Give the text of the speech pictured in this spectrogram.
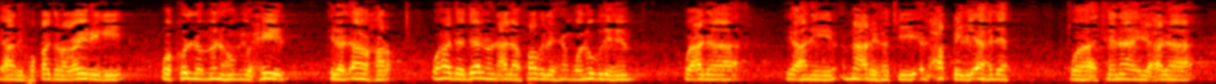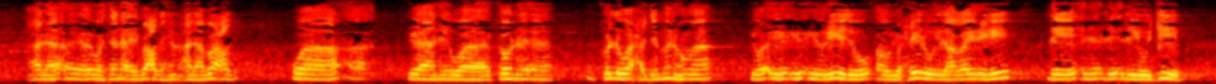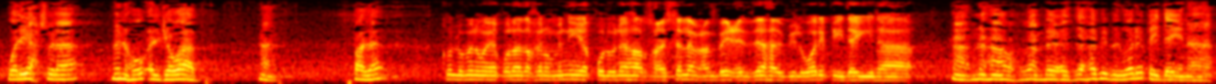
يعرف قدر غيره وكل منهم يحيل إلى الآخر. وهذا دال على فضلهم ونبلهم وعلى يعني معرفة الحق لأهله وثناء على على وثناء بعضهم على بعض. و يعني وكون كل واحد منهما يريد أو يحيل إلى غيره ليجيب وليحصل منه الجواب. نعم. قال كل منهما يقول هذا خير مني. يقول نهى الرسول صلى الله عليه وسلم عن بيع الذهب بالورق دينا. نعم نهى عن بيع الذهب بالورق دينا.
